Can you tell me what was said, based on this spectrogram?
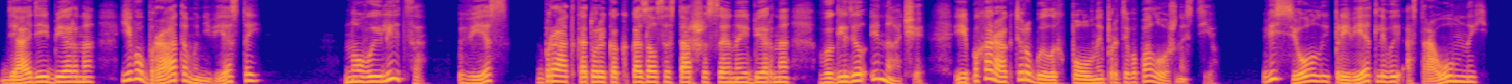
дядей Берна, его братом и невестой. Новые лица, Вес, брат, который, как оказался старше Сена и Берна, выглядел иначе и по характеру был их полной противоположностью. Веселый, приветливый, остроумный.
